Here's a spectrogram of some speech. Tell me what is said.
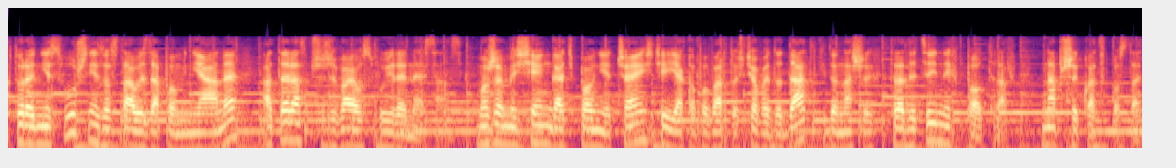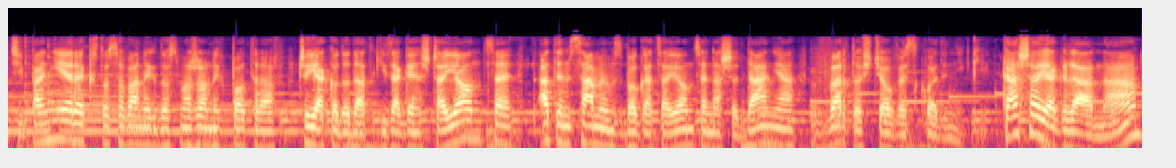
które niesłusznie zostały zapomniane, a teraz przeżywają swój renesans. Możemy sięgać po nie częściej jako po wartościowe dodatki do naszych tradycyjnych potraw, na przykład w postaci panierek stosowanych do smażonych potraw, czy jako dodatki zagęszczające, a tym samym wzbogacające nasze dania w wartościowe składniki. Kasza jaglana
